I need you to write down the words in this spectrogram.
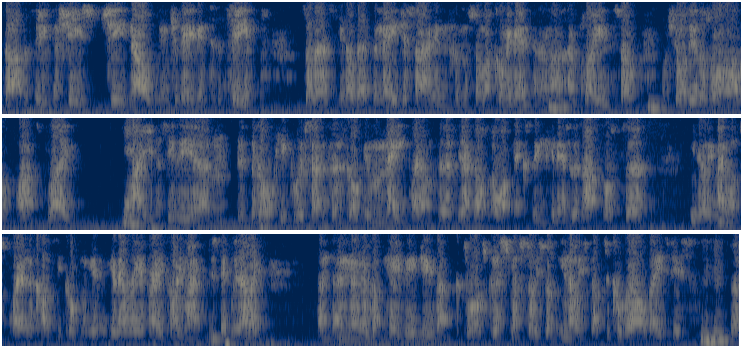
start the season. She's she's now integrated into the team. So there's you know there's the major signing from the summer coming in and, and playing. So I'm sure the others will all have a part to play. Yeah. Might even see the um, the, the goalkeeper signed. The goalkeeper may play on Thursday. I don't know what Nick's thinking is with that, but uh, you know he might want to play in the Conti Cup and give, give Ellie a break, or he might stick with Ellie. And, and then we've got KVG back towards Christmas, so he's got you know he's got to cover all bases. So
